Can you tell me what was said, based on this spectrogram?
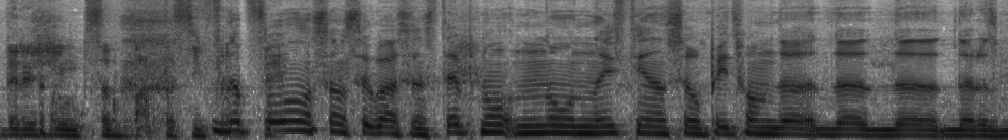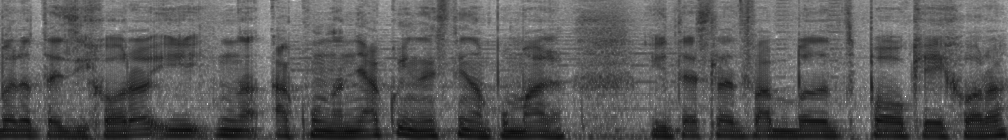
държим съдбата си в ръце. Напълно съм съгласен с теб, но, но наистина се опитвам да, да, да, да разбера тези хора и на, ако на някой наистина помага и те след това бъдат по-окей хора,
